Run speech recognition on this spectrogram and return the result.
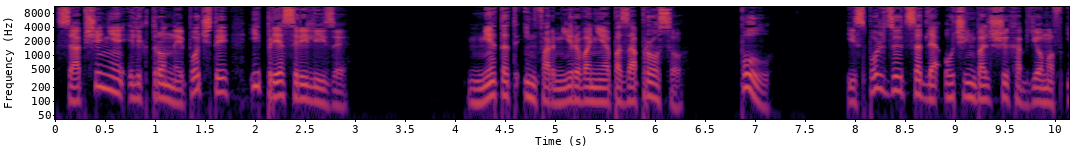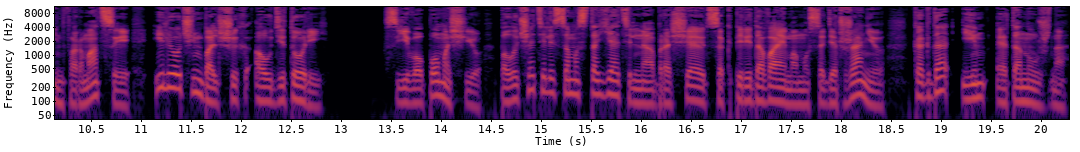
сообщения электронной почты и пресс-релизы. Метод информирования по запросу. Пул. Используется для очень больших объемов информации или очень больших аудиторий. С его помощью получатели самостоятельно обращаются к передаваемому содержанию, когда им это нужно.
